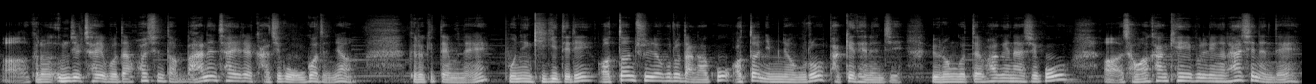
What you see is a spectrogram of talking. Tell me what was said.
어, 그런 음질 차이보다 훨씬 더 많은 차이를 가지고 오거든요. 그렇기 때문에 본인 기기들이 어떤 출력으로 나가고 어떤 입력으로 받게 되는지 이런 것들 확인하시고 어, 정확한 케이블링을 하시는데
